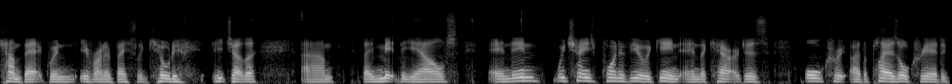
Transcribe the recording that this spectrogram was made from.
come back when everyone had basically killed each other. Um, they met the elves, and then we changed point of view again, and the characters all cre- uh, the players all created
